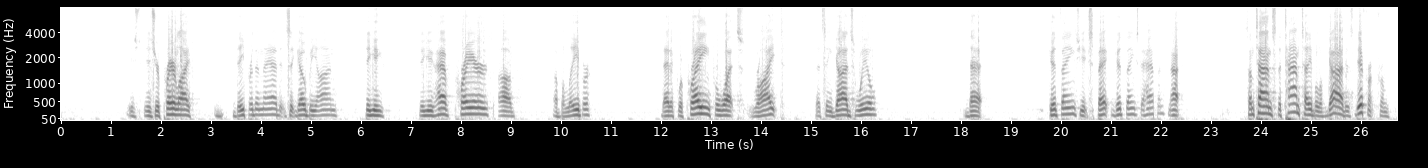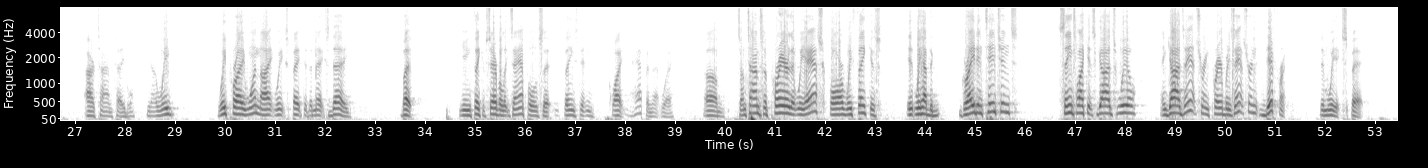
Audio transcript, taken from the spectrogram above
is, is your prayer life deeper than that? Does it go beyond? Do you, do you have prayers of a believer? That if we're praying for what's right, that's in God's will, that good things, you expect good things to happen? Now, Sometimes the timetable of God is different from our timetable. You know, we, we pray one night, we expect it the next day. But you can think of several examples that things didn't quite happen that way. Um, Sometimes the prayer that we ask for, we think is, it, we have the great intentions, seems like it's God's will, and God's answering prayer, but He's answering it different than we expect.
